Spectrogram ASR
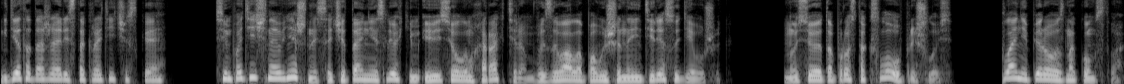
где-то даже аристократическое. Симпатичная внешность в сочетании с легким и веселым характером вызывала повышенный интерес у девушек. Но все это просто к слову пришлось. В плане первого знакомства.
